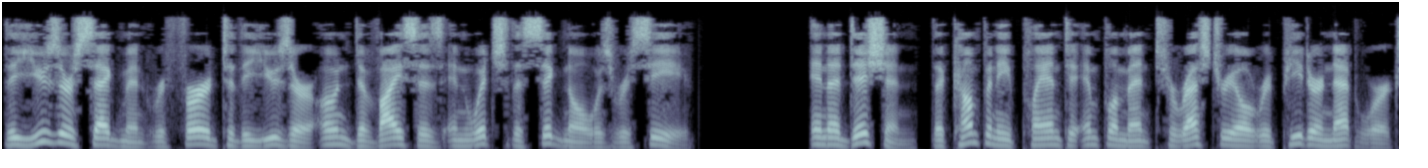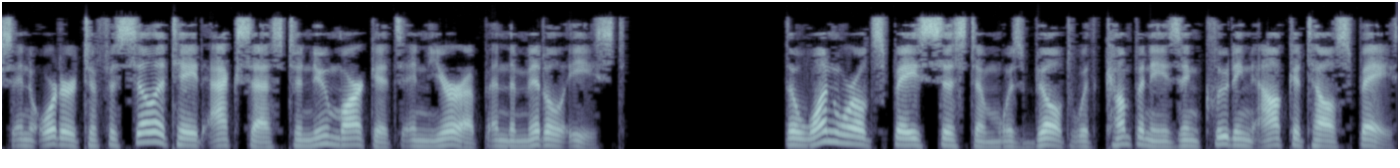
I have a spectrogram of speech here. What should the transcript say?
The user segment referred to the user-owned devices in which the signal was received. In addition, the company planned to implement terrestrial repeater networks in order to facilitate access to new markets in Europe and the Middle East. The Oneworld space system was built with companies including Alcatel Space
